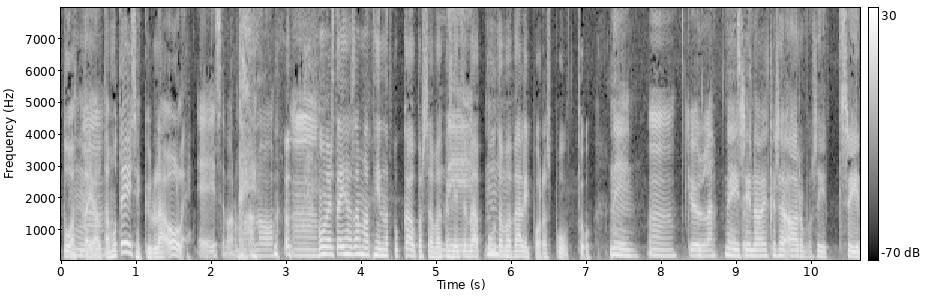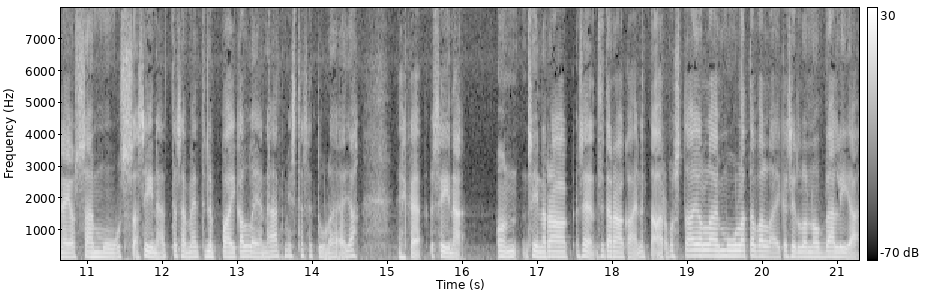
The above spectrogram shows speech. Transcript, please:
tuottajalta, mm. mutta ei se kyllä ole. Ei se varmaan ole. Mm. Mun mielestä ihan samat hinnat kuin kaupassa, vaikka niin. siitä puutava mm. väliporras puuttuu. Niin, mm. Mm, kyllä. Niin, niin siinä on ehkä se arvo siitä, siinä jossain muussa, siinä, että sä menet sinne paikalle ja näet, mistä se tulee ja ehkä siinä on siinä raaka, se, sitä raaka-ainetta arvostaa jollain muulla tavalla, eikä silloin ole väliä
